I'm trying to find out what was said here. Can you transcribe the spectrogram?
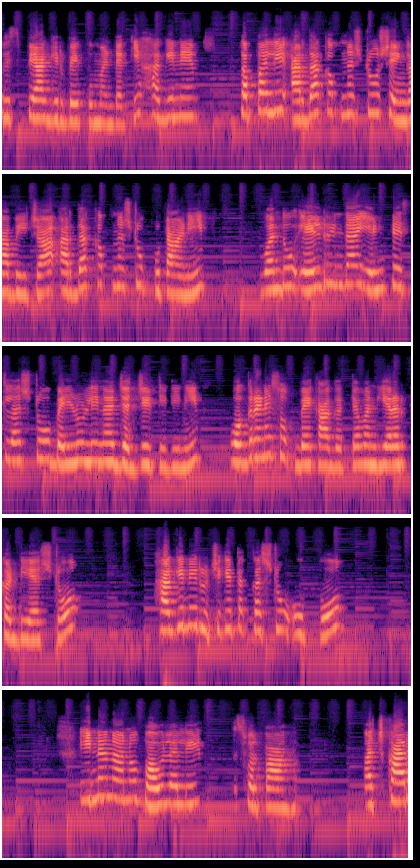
ಕ್ರಿಸ್ಪಿ ಆಗಿರ್ಬೇಕು ಮಂಡಕ್ಕಿ. ಹಾಗೇನೆ ಕಪ್ಪಲ್ಲಿ ಅರ್ಧ ಕಪ್ ನಷ್ಟು ಶೇಂಗಾ ಬೀಜ, ಅರ್ಧ ಕಪ್ ನಷ್ಟು ಪುಟಾಣಿ ಒಂದು ಏಳರಿಂದ ಎಂಟು ಎಸ್ಲಷ್ಟು ಬೆಳ್ಳುಳ್ಳಿನ ಜಜ್ಜಿಟ್ಟಿದ್ದೀನಿ ಒಗ್ಗರಣೆ ಸೊಪ್ಪು ಬೇಕಾಗತ್ತೆ, ಒಂದ್ ಎರಡು ಕಡ್ಡಿಯಷ್ಟು ಹಾಗೇನೆ ರುಚಿಗೆ ತಕ್ಕಷ್ಟು ಉಪ್ಪು. ಇನ್ನ ನಾನು ಬೌಲಲ್ಲಿ ಸ್ವಲ್ಪ ಅಚ್ಕಾರ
